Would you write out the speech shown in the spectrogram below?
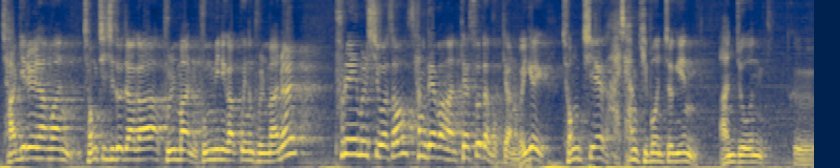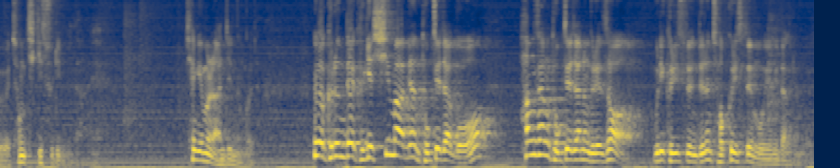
자기를 향한 정치 지도자가 불만, 국민이 갖고 있는 불만을 프레임을 씌워서 상대방한테 쏟아붓게 하는 거. 이게 정치의 가장 기본적인 안 좋은 그 정치 기술입니다. 예. 책임을 안 짓는 거죠. 그러니까 그런데 그게 심하면 독재자고 항상 독재자는 그래서 우리 그리스도인들은 적그리스도의 모형이다 그런 거예요.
